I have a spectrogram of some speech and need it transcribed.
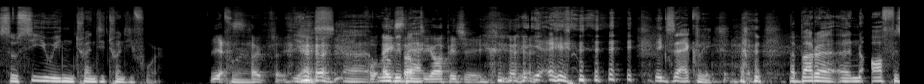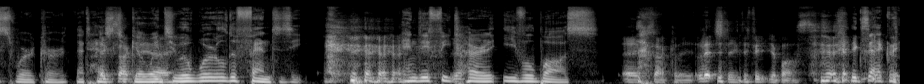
So see you in 2024. Yes, for, hopefully. Yes, uh, for we'll ASAP RPG. yeah, exactly. About a, an office worker that has exactly, to go yeah. into a world of fantasy and defeat yeah. her evil boss. Exactly. Literally defeat your boss. exactly.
